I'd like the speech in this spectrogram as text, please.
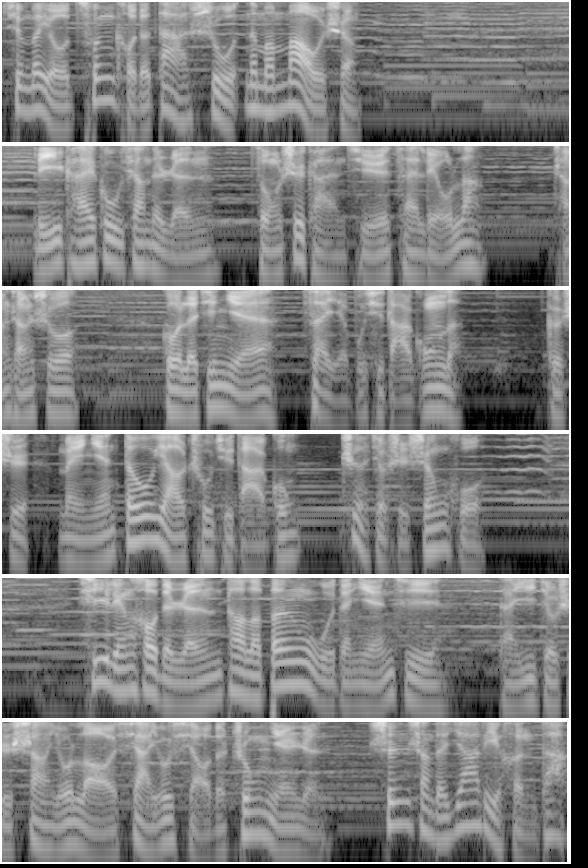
却没有村口的大树那么茂盛。离开故乡的人总是感觉在流浪，常常说，过了今年再也不去打工了。可是每年都要出去打工，这就是生活。七零后的人到了奔五的年纪，但依旧是上有老下有小的中年人。身上的压力很大，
